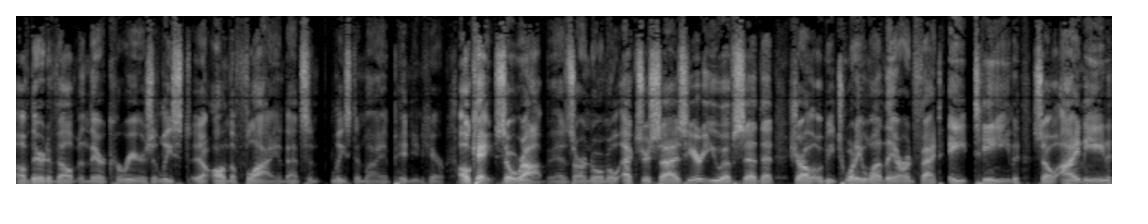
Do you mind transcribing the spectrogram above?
of their development, their careers, at least uh, on the fly. And that's at least in my opinion here. Okay, so Rob, as our normal exercise here, you have said that Charlotte would be 21. They are, in fact, 18. So I need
